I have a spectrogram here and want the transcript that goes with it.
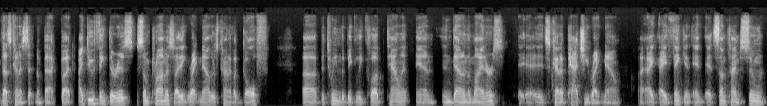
that's kind of setting them back. But I do think there is some promise. I think right now there's kind of a gulf uh, between the big league club talent and and down in the minors. It's kind of patchy right now I, I think in, in, at sometime soon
